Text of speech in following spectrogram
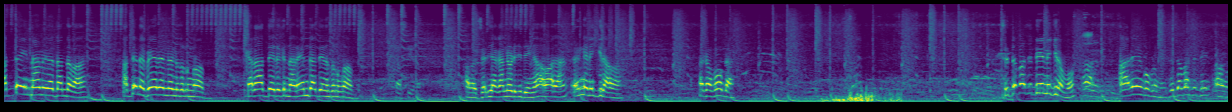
அத்தை என்னான்னு தந்தவா? அத்தை என்ன பேர் என்னன்னு சொல்லுங்க. கதா அத்தை இருக்குன்னு எந்த அத்தைன்னு சொல்லுங்க. அவ சரியா கண்டுபிடிச்சிட்டீங்க. அவ தான் எங்கே நிற்கிறாவா அக்கா போக்கா. சித்தப்பா சித்தி நிற்கிறோமோ அதையும் கூப்பிடுங்க. சித்தப்பா சித்தி வாங்க.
